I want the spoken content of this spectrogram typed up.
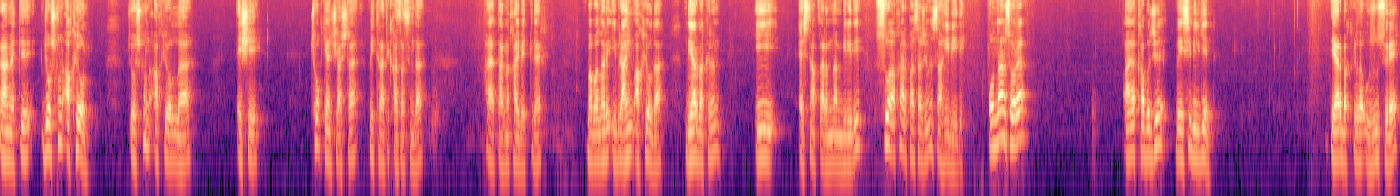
Rahmetli Coşkun Akyol. Coşkun Akyol'la eşi çok genç yaşta bir trafik kazasında hayatlarını kaybettiler. Babaları İbrahim Akyol da Diyarbakır'ın iyi esnaflarından biriydi. Su akar pasajının sahibiydi. Ondan sonra ayakkabıcı Veysi Bilgin. Diyarbakır'da uzun süre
